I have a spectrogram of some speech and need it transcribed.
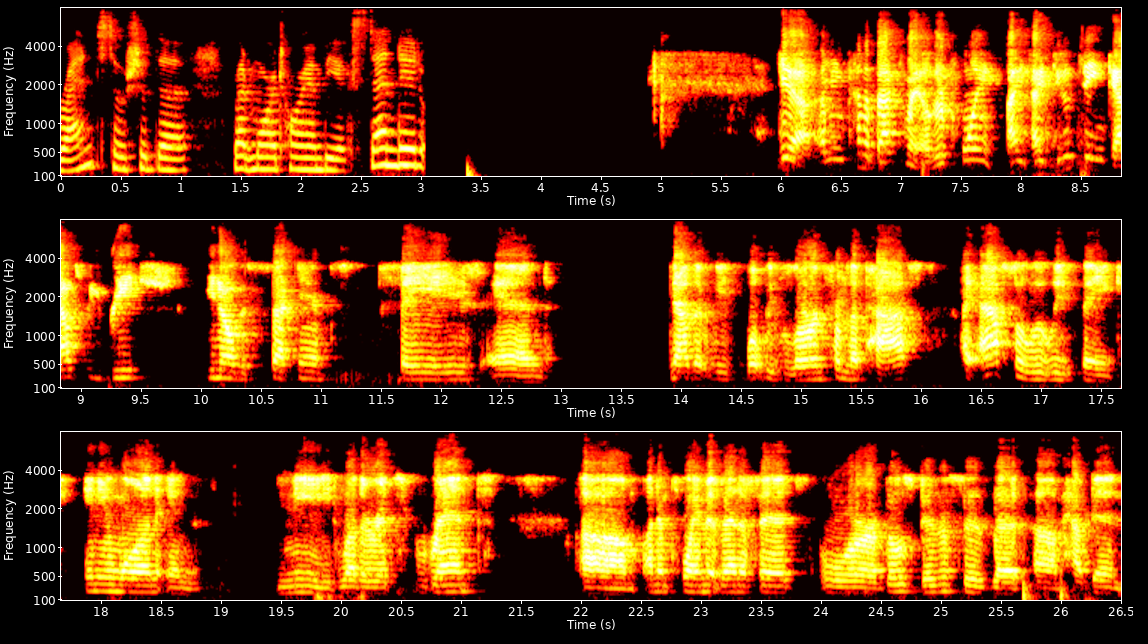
rent. So, should the rent moratorium be extended? Yeah, I mean, kind of back to my other point, I, I do think as we reach, you know, the second phase and now that we what we've learned from the past, I absolutely think anyone in need, whether it's rent, um, unemployment benefits, or those businesses that um, have been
